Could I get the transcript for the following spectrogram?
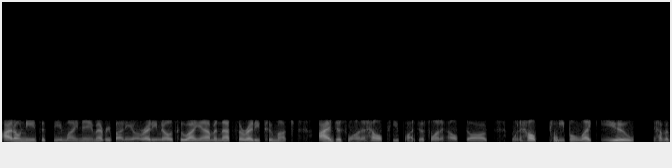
I don't need to see my name. Everybody already knows who I am, and that's already too much. I just want to help people. I just want to help dogs. I want to help people like you to have a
